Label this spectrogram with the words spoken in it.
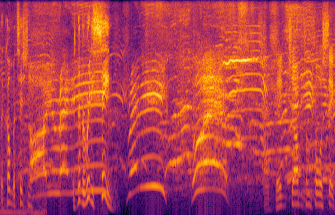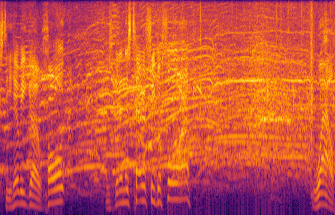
the competition Are you ready? has never really seen. Ready? Big jump from 460. Here we go. Hall. He's been in this territory before. Wow.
